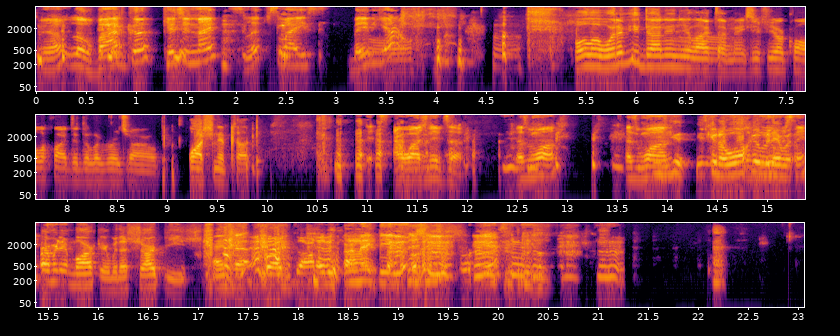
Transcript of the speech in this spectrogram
You know, little vodka, kitchen knife, slip slice, baby out. Ola, what have you done in your life that makes you feel qualified to deliver a child? Watch Nip Tuck. Yes, I watch Nip Tuck. That's one. That's He's one. gonna, he's gonna walk over there with a permanent marker with a sharpie and Yeah. rubs on it. I'll make the incision.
